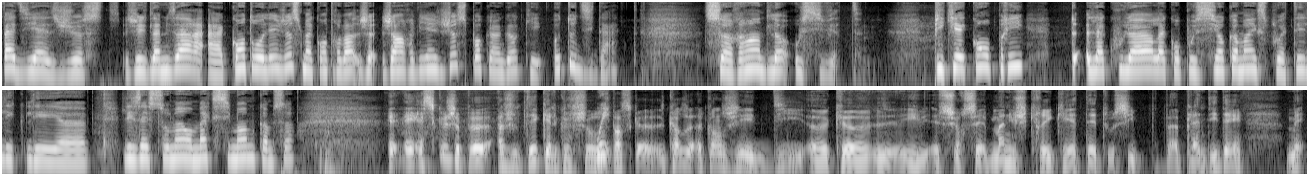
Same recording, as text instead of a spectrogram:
fa dièses juste. J'ai de la misère à, contrôler juste ma contrebasse. J'en reviens juste pas qu'un gars qui est autodidacte se rende là aussi vite. Puis qui ait compris la couleur, la composition, comment exploiter les, les, euh, les instruments au maximum comme ça. Est-ce que je peux ajouter quelque chose? Oui. Parce que quand, quand j'ai dit euh, que euh, sur ces manuscrits qui étaient aussi pleins d'idées, mais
